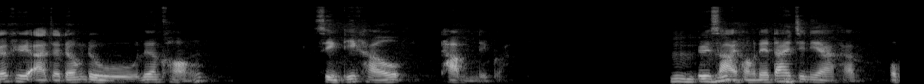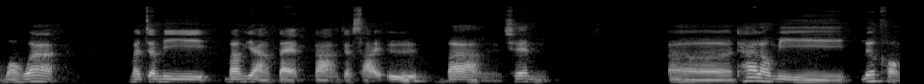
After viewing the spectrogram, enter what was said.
ก็คืออาจจะต้องดูเรื่องของสิ่งที่เขาทำดีกว่าอืมคือสายของ Data Engineer ครับ ผมมองว่ามันจะมีบางอย่างแตกต่างจากสายอื่นบ้าง เช่น เอ่อถ้าเรามีเรื่องของ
